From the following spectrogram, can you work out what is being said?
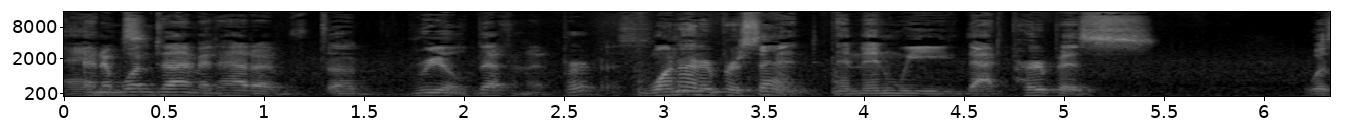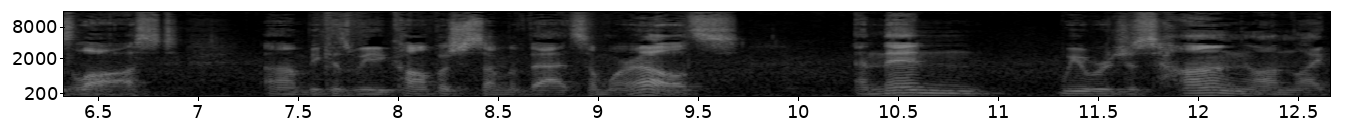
And at one time, it had a, a real definite purpose. One hundred percent, and then we that purpose was lost um, because we accomplished some of that somewhere else, and then we were just hung on like,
